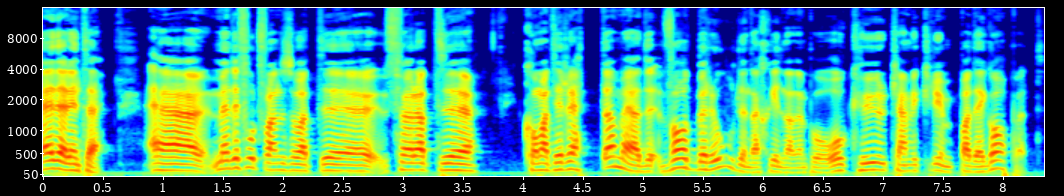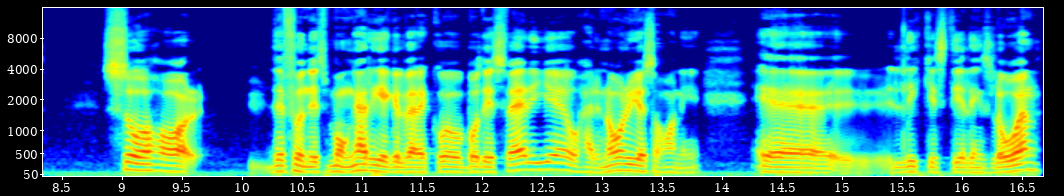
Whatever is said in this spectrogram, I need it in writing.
nej det är det inte. Eh, men det är fortfarande så att eh, för att eh, komma till rätta med vad beror den där skillnaden på och hur kan vi krympa det gapet? Så har det funnits många regelverk och både i Sverige och här i Norge så har ni eh, likestillingsloven,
